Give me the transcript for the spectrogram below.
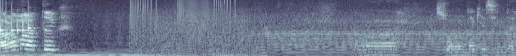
Arama artık. Sonunda kesildi.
